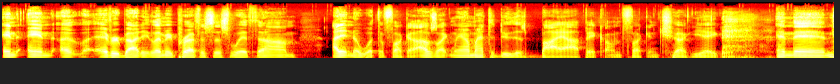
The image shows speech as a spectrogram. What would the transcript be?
and and uh, everybody. Let me preface this with um I didn't know what the fuck I, I was like. Man, I'm gonna have to do this biopic on fucking Chuck Yeager. and then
